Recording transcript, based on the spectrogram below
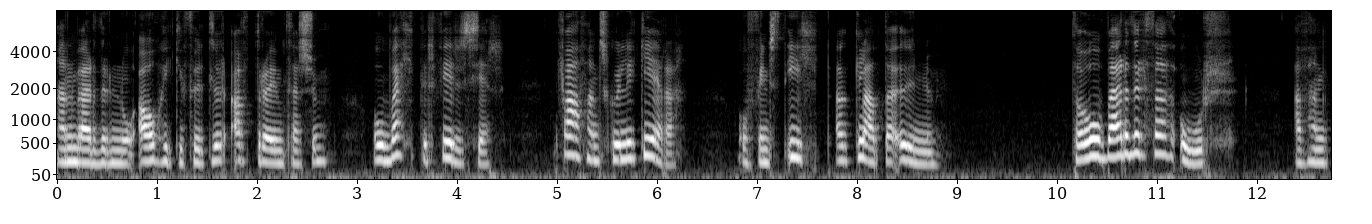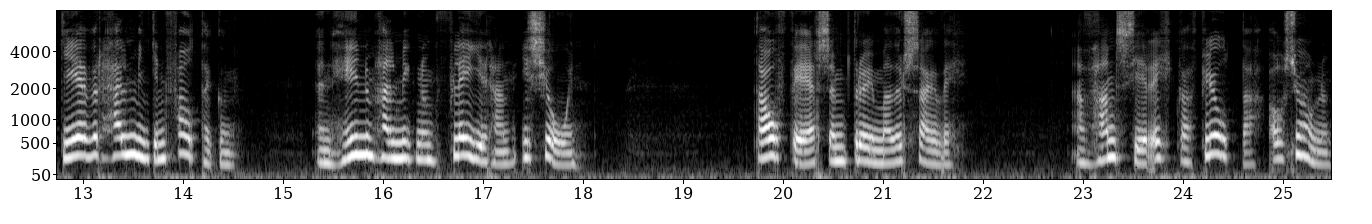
Hann verður nú áhyggjufullur af draum þessum og veltir fyrir sér hvað hann skuli gera og finnst ílt að glata auðnum. Þó verður það úr að hann gefur helmingin fátækum en hinum helmingnum flegir hann í sjóin. Þá fer sem draumaður sagði að hann sér eitthvað fljóta á sjónum.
